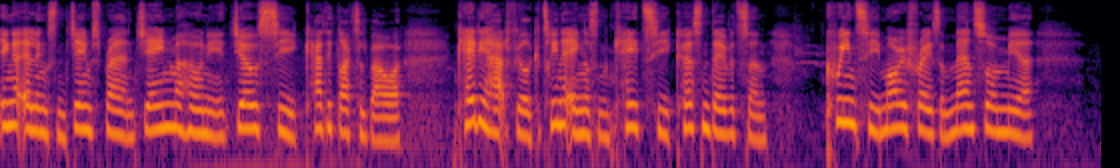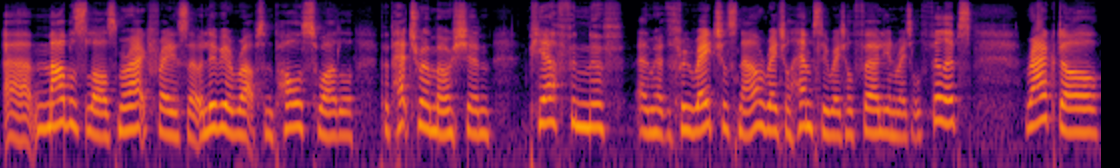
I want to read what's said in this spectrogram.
Inger Ellingsen, James Brand, Jane Mahoney, Joe C., Kathy Draxelbauer, Katie Hatfield, Katrina Engelsen, Kate C., Kirsten Davidson, Queen T., Maury Fraser, Mansour Mir, uh, Marbles Laws, Marak Fraser, Olivia Robson, Paul Swaddle, Perpetual Motion, Pierre Fineuf, and we have the three Rachels now Rachel Hemsley, Rachel Furley, and Rachel Phillips, Ragdoll,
